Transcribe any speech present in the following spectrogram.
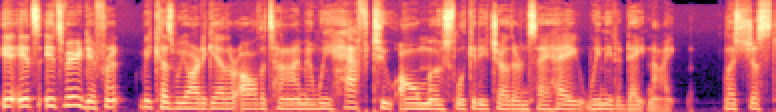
It, it's, it's very different because we are together all the time and we have to almost look at each other and say, hey, we need a date night. Let's just.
